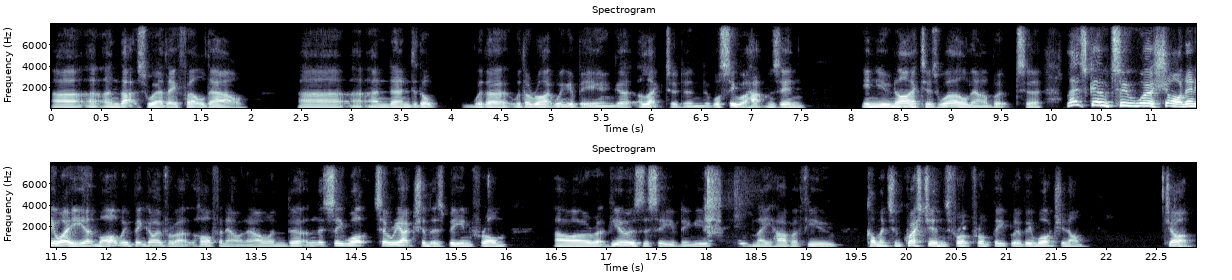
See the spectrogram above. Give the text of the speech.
Uh, and that's where they fell down uh, and ended up with a with a right winger being uh, elected, and we'll see what happens in in Unite as well now. But uh, let's go to uh, Sean anyway, uh, Marc. We've been going for about half an hour now, and, uh, and let's see what reaction there's been from our viewers this evening. You may have a few comments and questions from from people who've been watching on. John.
